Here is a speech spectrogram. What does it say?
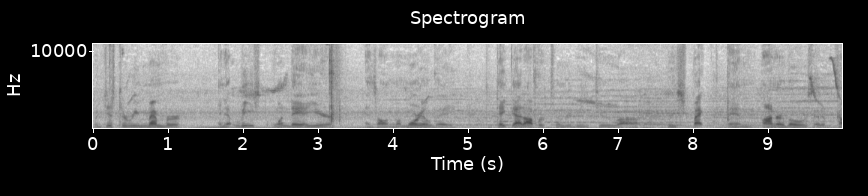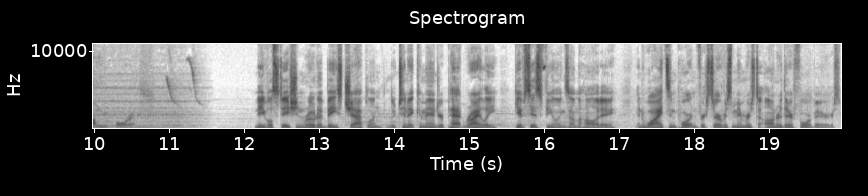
But just to remember, and at least one day a year, as on Memorial Day, to take that opportunity to uh, respect and honor those that have come before us. Naval Station Rota Base Chaplain, Lieutenant Commander Pat Riley, gives his feelings on the holiday and why it's important for service members to honor their forebears.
